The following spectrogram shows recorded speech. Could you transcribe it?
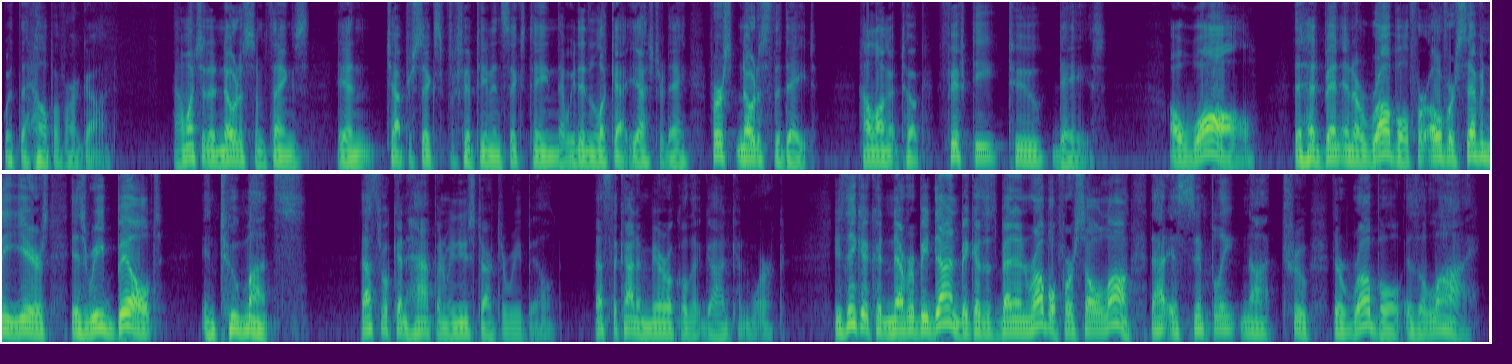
with the help of our God. Now, I want you to notice some things in chapter 6, 15 and 16 that we didn't look at yesterday. First, notice the date, how long it took 52 days. A wall that had been in a rubble for over 70 years is rebuilt in two months. That's what can happen when you start to rebuild. That's the kind of miracle that God can work. You think it could never be done because it's been in rubble for so long. That is simply not true. The rubble is a lie.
